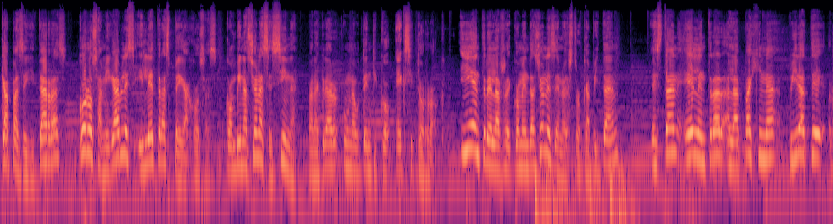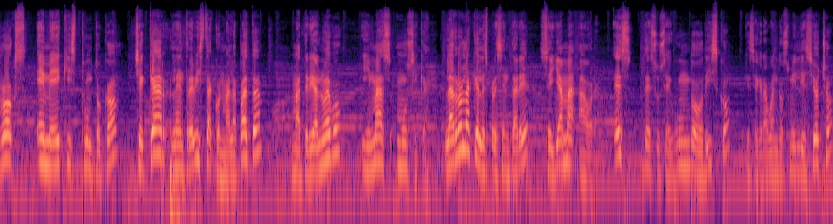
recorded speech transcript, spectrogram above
capas de guitarras, coros amigables y letras pegajosas, combinación asesina para crear un auténtico éxito rock. Y entre las recomendaciones de nuestro capitán están el entrar a la página piraterocksmx.com, checar la entrevista con Malapata, material nuevo y más música. La rola que les presentaré se llama Ahora. Es de su segundo disco, que se grabó en 2018.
